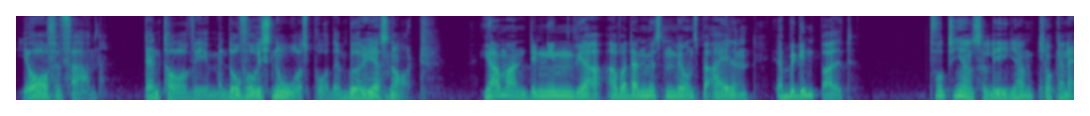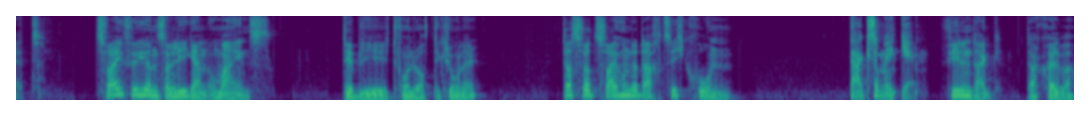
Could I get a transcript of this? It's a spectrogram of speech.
Ja, för fan. Den tar vi, men då får vi sno oss på. Den börjar snart. Ja, Mann, den nehmen wir, aber dann müssen wir uns beeilen. Er beginnt bald. Två Jönssonligan klockan ett. Zwei für Jönssonligan um eins. Det blir 280 kronor. Das wird 280 Kronen. Tack så mycket. Vielen Dank. Tack själva.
